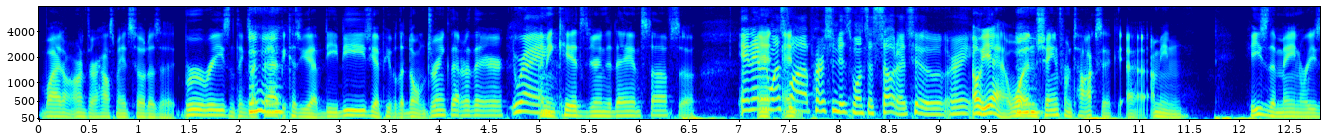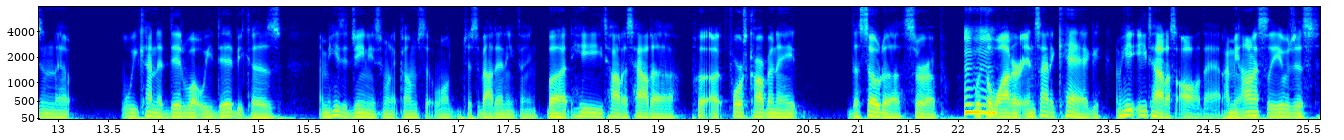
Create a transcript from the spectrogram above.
why don't, aren't there house made sodas at breweries and things like that? Because you have DDs, you have people that don't drink that are there. Mm-hmm. Right. I mean, kids during the day and stuff. So, And every And- once in a while, a person just wants a soda too, right? oh yeah. Well, Mm-hmm. and Shane from Toxic, uh, I mean, he's the main reason that we kind of did what we did because. I mean, he's a genius when it comes to well, just about anything. But he taught us how to put uh, force carbonate the soda syrup with Mm-hmm. the water inside a keg. I mean, he, he taught us all that. I mean, honestly, it was just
